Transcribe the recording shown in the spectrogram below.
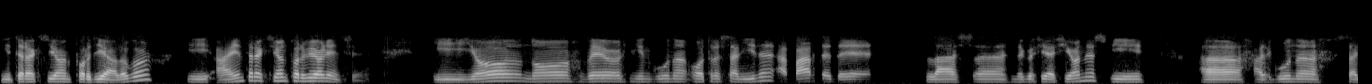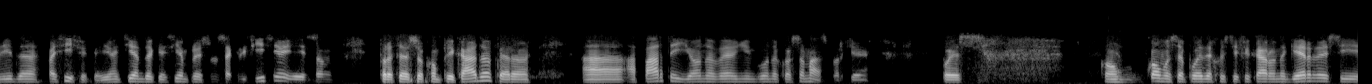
interacción por diálogo, y hay interacción por violencia. Y yo no veo ninguna otra salida aparte de las uh, negociaciones y uh, alguna salida pacífica. Yo entiendo que siempre es un sacrificio y es un proceso complicado, pero uh, aparte yo no veo ninguna cosa más, porque pues ¿Cómo, ¿Cómo, se puede justificar una guerra si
